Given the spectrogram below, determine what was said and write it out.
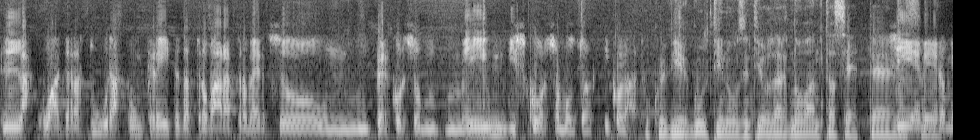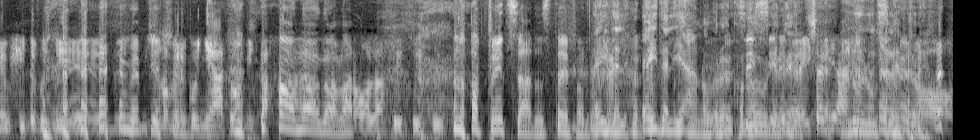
la, quadratura concreta da trovare attraverso un, percorso e un discorso molto articolato. Quei virgulti non lo sentivo dal 97. Eh, sì, è vero, mi è uscito così e mi, mi sono vergognato a metà, no, no, no, parola. Sì, sì, sì. L'ho apprezzato Stefano. È, itali- è italiano però, sì, è italiano. Noi non sempre, però...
